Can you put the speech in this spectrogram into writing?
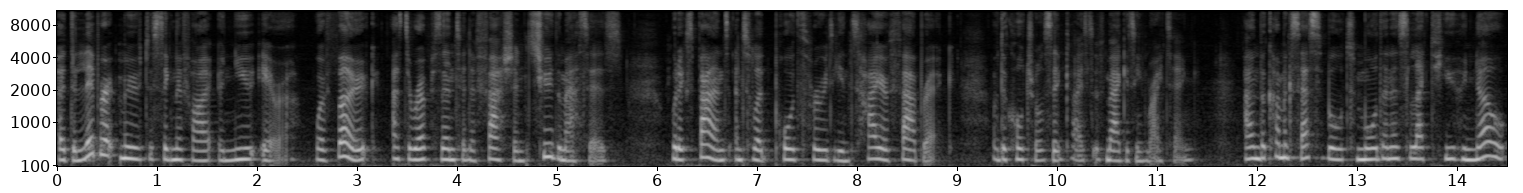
a deliberate move to signify a new era, where Vogue, as the representative of fashion to the masses, would expand until it poured through the entire fabric of the cultural zeitgeist of magazine writing, and become accessible to more than a select few who know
